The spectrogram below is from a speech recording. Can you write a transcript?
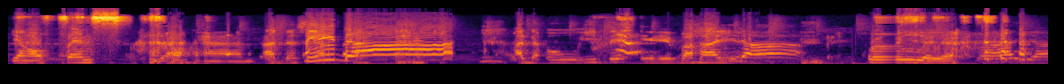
yang offense jangan. ada Tidak, ada UU ITE bahaya. tidak. oh iya ya Saya.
